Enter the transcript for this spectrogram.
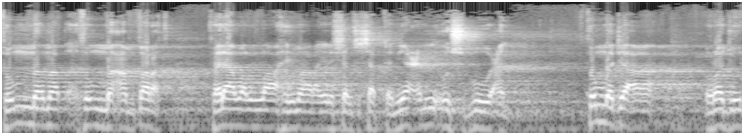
ثم ثم أمطرت. فلا والله ما رأينا الشمس سبتا يعني أسبوعا. ثم جاء رجل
